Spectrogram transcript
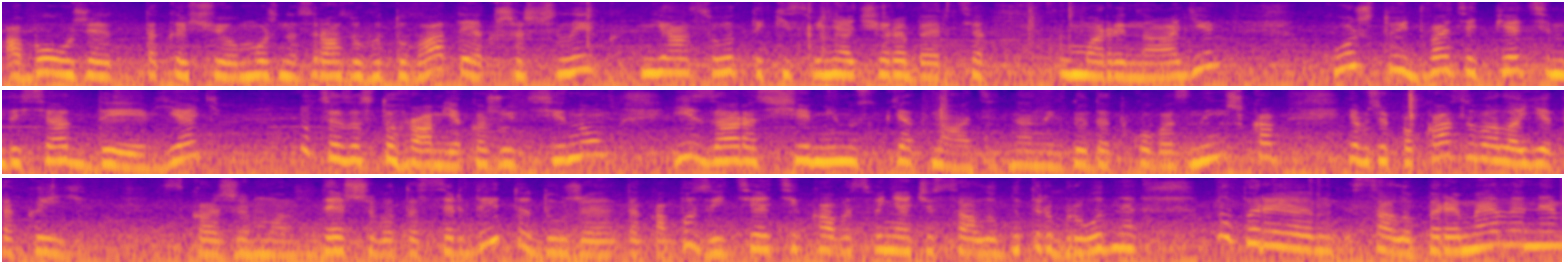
або вже таке, що можна зразу готувати, як шашлик, м'ясо. От такі свинячі реберця у маринаді. Коштують 25,79. Ну, це за 100 грам, я кажу ціну. І зараз ще мінус 15 на них додаткова знижка. Я вже показувала, є такий, скажімо, дешево та сердито, дуже така позиція цікава. Свиняче сало бутербродне, ну, пере, сало перемелене,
